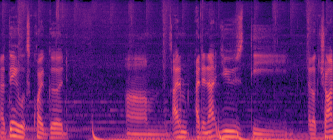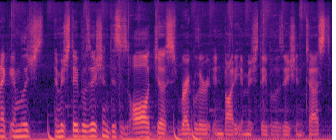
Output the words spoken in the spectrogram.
I think it looks quite good. Um, I, I did not use the electronic image image stabilization. This is all just regular in-body image stabilization test.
